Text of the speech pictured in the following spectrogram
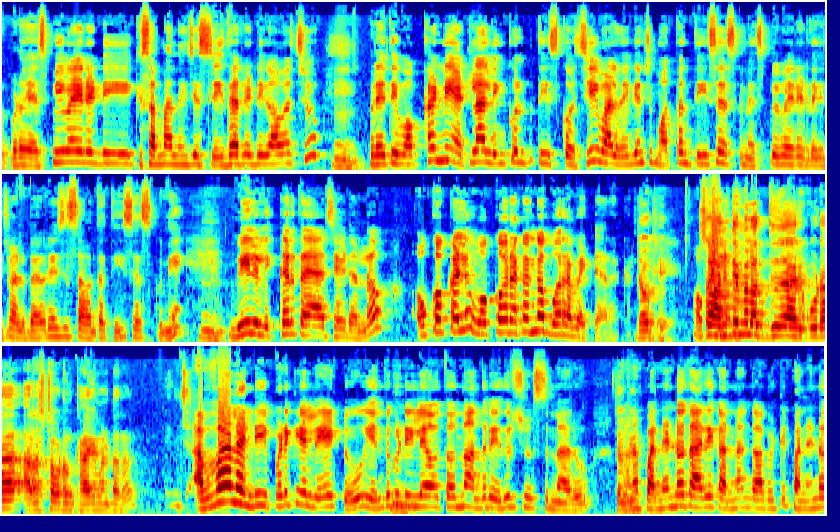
ఇప్పుడు ఎస్పీవై రెడ్డికి సంబంధించి శ్రీధర్ రెడ్డి కావచ్చు ప్రతి ఒక్కడిని ఎట్లా లింకులు తీసుకొచ్చి వాళ్ళ దగ్గర నుంచి మొత్తం తీసేసుకుని ఎస్పీవై రెడ్డి దగ్గర నుంచి వాళ్ళ బెవరేజెస్ అవంతా తీసేసుకుని. వీళ్ళు లిక్కర్ తయారు చేయడంలో ఒక్కొక్కళ్ళు ఒక్కో రకంగా బుర్ర పెట్టారు అక్కడ. ఓకే. అంతిమ లబ్ధిదారు కూడా అరెస్ట్ అవడం ఖాయమంటారా? అవ్వాలండి ఇప్పటికే లేటు. ఎందుకు డిలే అవుతుందో అందరూ ఎదురు చూస్తున్నారు. మనం పన్నెండో తారీఖు అన్నాం కాబట్టి పన్నెండో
